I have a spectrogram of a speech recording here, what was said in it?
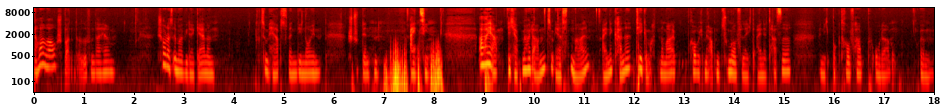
Aber war auch spannend. Also von daher schaue das immer wieder gerne zum Herbst, wenn die neuen Studenten einziehen. Aber ja, ich habe mir heute Abend zum ersten Mal eine Kanne Tee gemacht. Normal koche ich mir ab und zu mal vielleicht eine Tasse, wenn ich Bock drauf habe. Oder ähm,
